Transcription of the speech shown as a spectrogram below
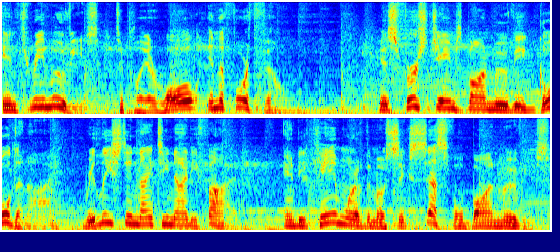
in three movies to play a role in the fourth film. His first James Bond movie, Goldeneye, released in 1995 and became one of the most successful Bond movies.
